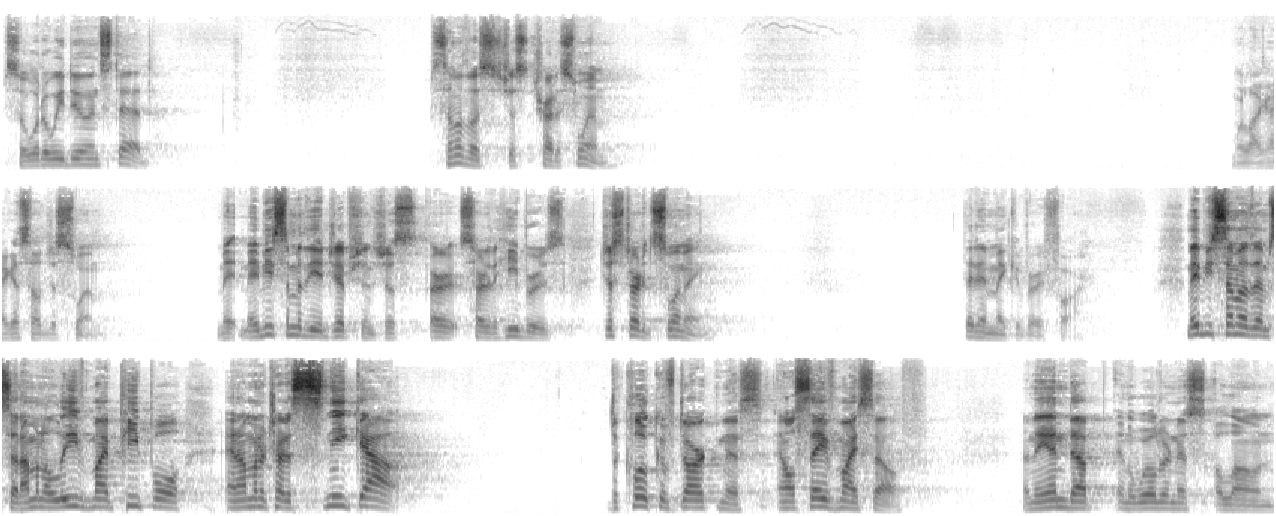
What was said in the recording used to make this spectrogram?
So, what do we do instead? Some of us just try to swim. We're like, I guess I'll just swim. Maybe some of the Egyptians just, or sorry, the Hebrews just started swimming. They didn't make it very far. Maybe some of them said, I'm going to leave my people and I'm going to try to sneak out the cloak of darkness and I'll save myself. And they end up in the wilderness alone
